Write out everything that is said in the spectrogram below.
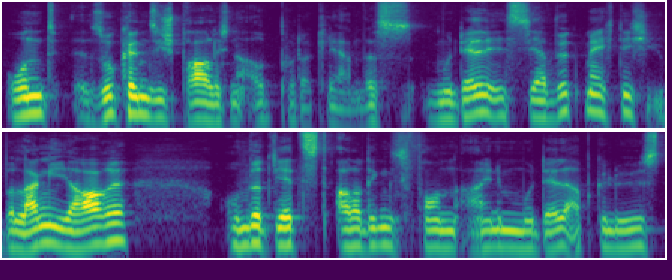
und so können Sie sprachlichen Output erklären. Das Modell ist sehr wirkmächtig über lange Jahre und wird jetzt allerdings von einem Modell abgelöst,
